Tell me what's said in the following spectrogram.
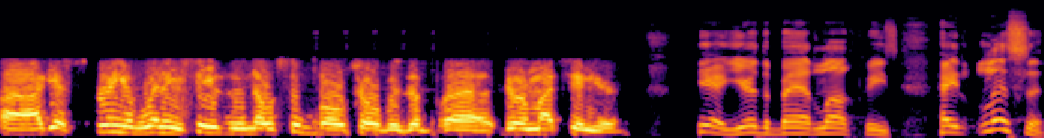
uh, I guess string of winning seasons and no Super Bowl trophies uh, during my tenure. Yeah, you're the bad luck piece. Hey, listen,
